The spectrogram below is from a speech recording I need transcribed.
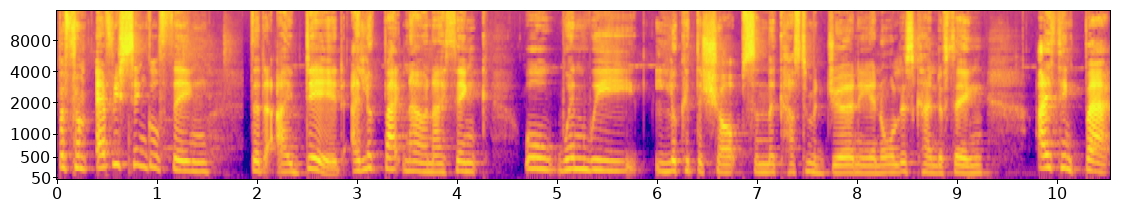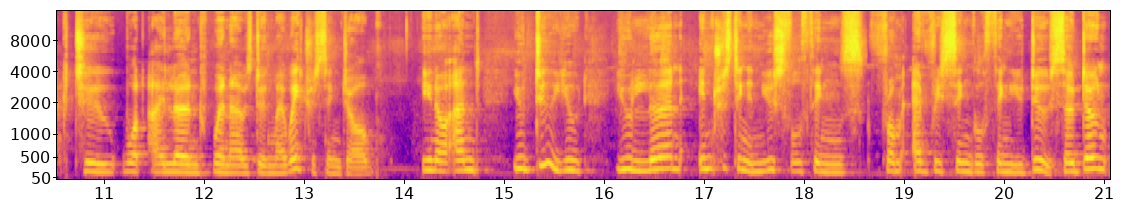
But from every single thing that I did, I look back now and I think, well, when we look at the shops and the customer journey and all this kind of thing, I think back to what I learned when I was doing my waitressing job. You know, and you do you you learn interesting and useful things from every single thing you do. So don't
